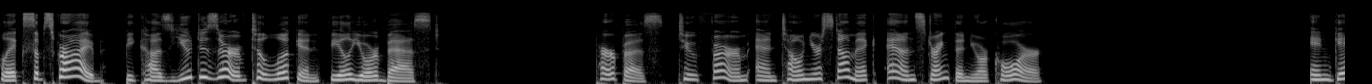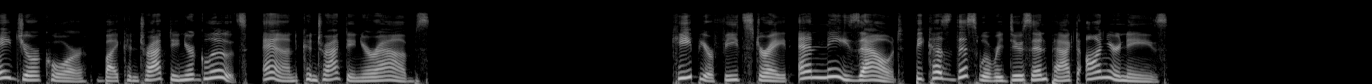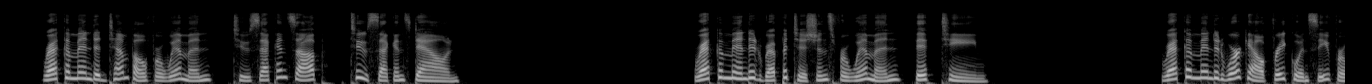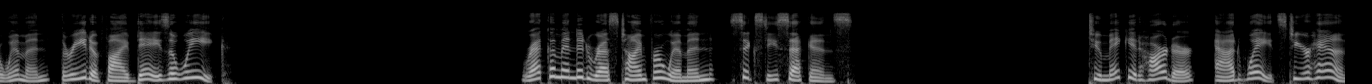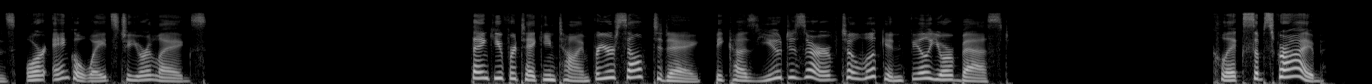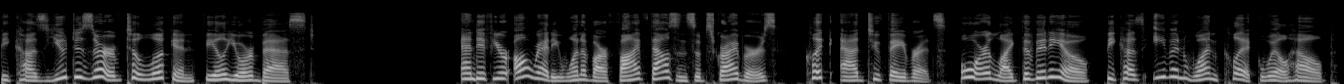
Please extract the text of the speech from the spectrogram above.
Click subscribe because you deserve to look and feel your best. Purpose to firm and tone your stomach and strengthen your core. Engage your core by contracting your glutes and contracting your abs. Keep your feet straight and knees out because this will reduce impact on your knees. Recommended tempo for women 2 seconds up, 2 seconds down. Recommended repetitions for women 15. Recommended workout frequency for women 3 to 5 days a week. Recommended rest time for women 60 seconds. To make it harder, add weights to your hands or ankle weights to your legs. Thank you for taking time for yourself today because you deserve to look and feel your best. Click subscribe because you deserve to look and feel your best. And if you're already one of our 5,000 subscribers, click Add to Favorites or like the video because even one click will help.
